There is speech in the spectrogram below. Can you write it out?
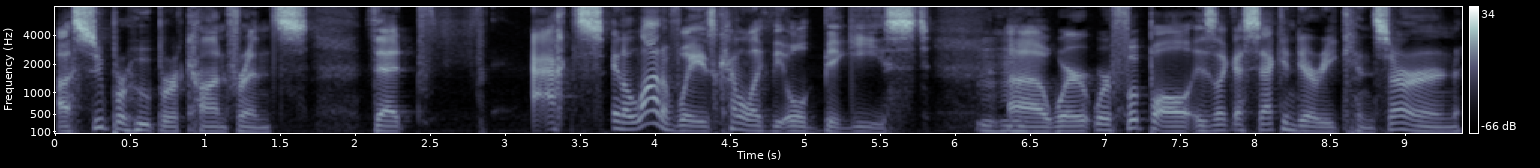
a super hooper conference that acts in a lot of ways kind of like the old Big East, Mhm. uh, where where football is like a secondary concern.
